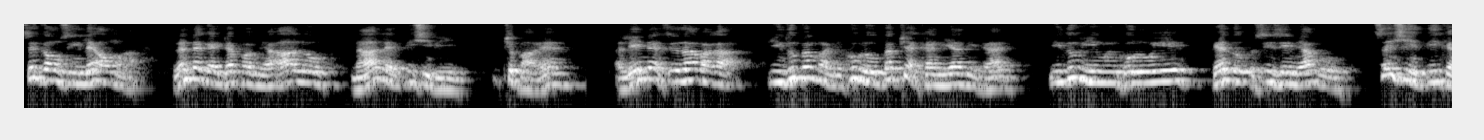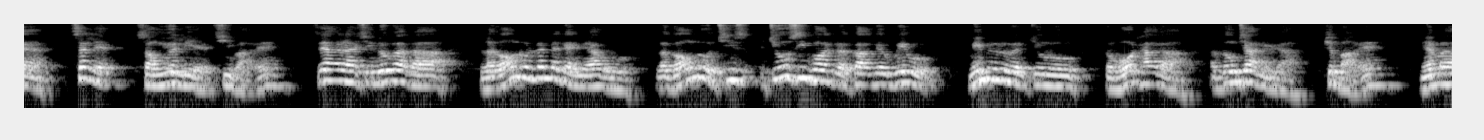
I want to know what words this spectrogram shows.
စစ်ကောင်စီလက်အောက်မှာလက်နက်ကင်တပ်ဖွဲ့များအားလုံးနားလည်သိရှိပြီးဖြစ်ပါတယ်။အလေးနဲ့စဉ်းစားပါကပြည်သူဘက်မှယခုလိုတပ်ဖြတ်ခံရသည့်တိုင် ပြည်သူရင်ဝင်ခိုလိုရေးကဲ့သို့အစီအစဉ်များကိုစိတ်ရှိသီးခံဆက်လက်ဆောင်ရွက်လျက်ရှိပါတယ်။ဆရာနာရှင်တို့ကသာ၎င်းတို့လက်နက်ကင်များကို၎င်းတို့အကျိုးစီးပွားအတွက်ကာကွယ်ပေးဖို့မိမိတို့ရဲ့ကျုံလိုသဘောထားကအသုံးချနေတာဖြစ်ပါတယ်။မြန်မာ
